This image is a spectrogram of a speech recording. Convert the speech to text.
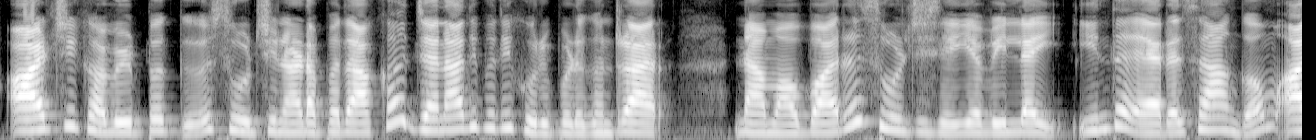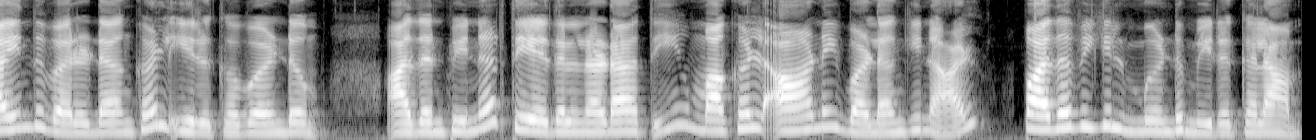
ஆட்சி கவிழ்ப்புக்கு சூழ்ச்சி நடப்பதாக ஜனாதிபதி குறிப்பிடுகின்றார். நாம் அவ்வாறு சூழ்ச்சி செய்யவில்லை. இந்த அரசாங்கம் ஐந்து வருடங்கள் இருக்க வேண்டும். அதன் பின்னர் தேர்தல் நடாத்தி மக்கள் ஆணை வழங்கினால் பதவியில் மீண்டும் இருக்கலாம்.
